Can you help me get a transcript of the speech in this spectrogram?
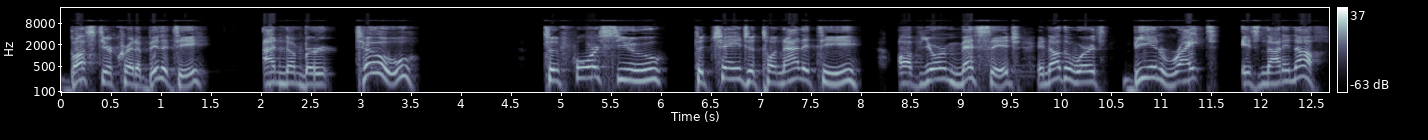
bust your credibility. And number two, to force you to change the tonality of your message. In other words, being right is not enough.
